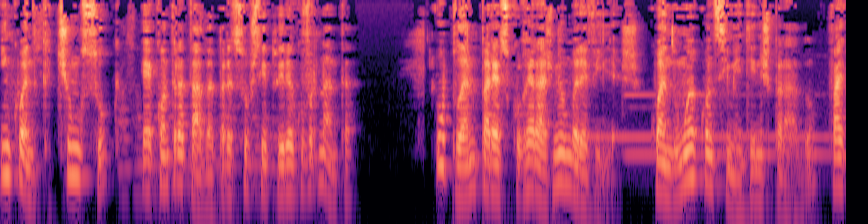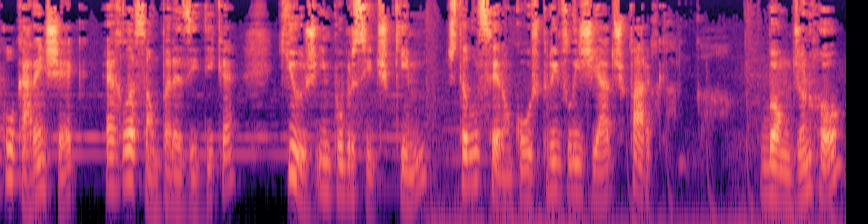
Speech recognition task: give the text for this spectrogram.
enquanto que Chung Suk é contratada para substituir a governanta. O plano parece correr às mil maravilhas, quando um acontecimento inesperado vai colocar em xeque a relação parasítica que os empobrecidos Kim estabeleceram com os privilegiados Park. Bong Joon-ho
